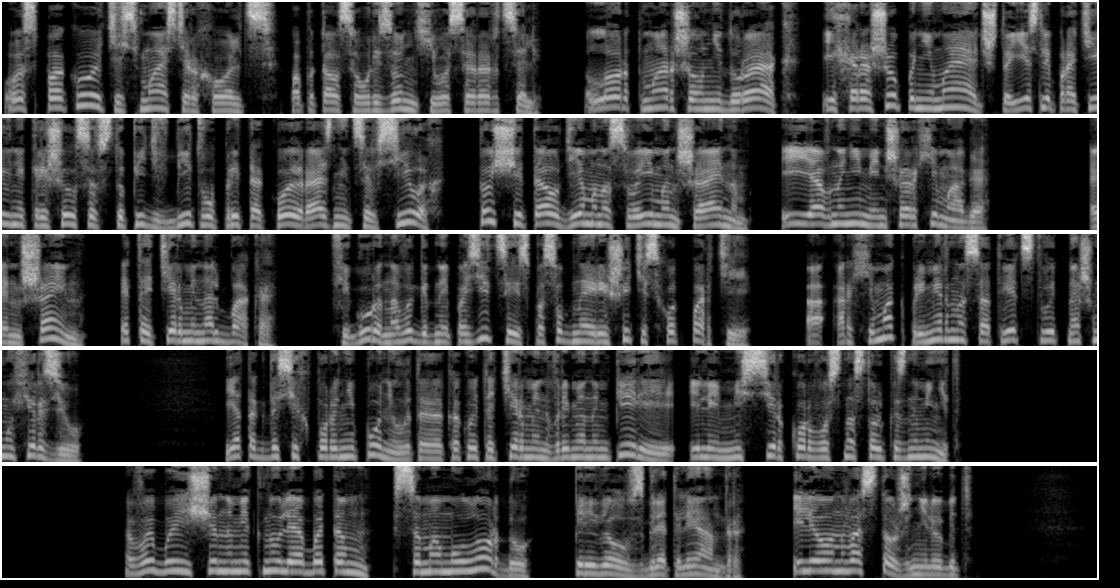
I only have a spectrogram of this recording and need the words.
«Успокойтесь, мастер Хольц», — попытался урезонить его сэр Эрцель. «Лорд-маршал не дурак и хорошо понимает, что если противник решился вступить в битву при такой разнице в силах, то считал демона своим эншайном, и явно не меньше архимага. Эншайн — это термин Альбака, фигура на выгодной позиции, способная решить исход партии, а архимаг примерно соответствует нашему ферзю. Я так до сих пор и не понял, это какой-то термин времен Империи или мессир Корвус настолько знаменит? «Вы бы еще намекнули об этом самому лорду», — перевел взгляд Элеандр. «Или он вас тоже не любит?»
